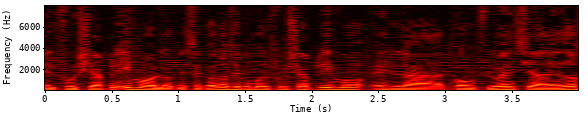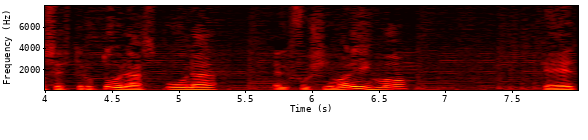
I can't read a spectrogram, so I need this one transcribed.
El fujiaprismo, lo que se conoce como el fujiaprismo, es la confluencia de dos estructuras. Una, el fujimorismo, que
